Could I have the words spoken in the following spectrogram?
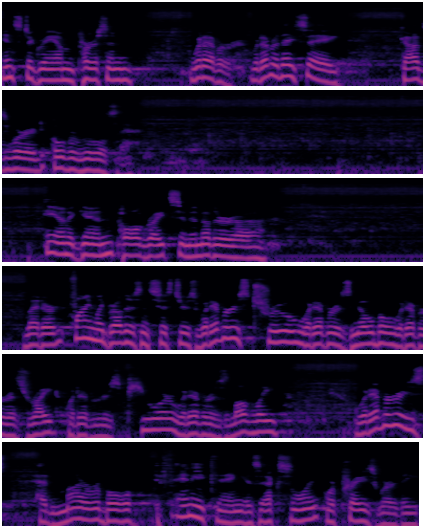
Instagram person, whatever, whatever they say, God's word overrules that. And again, Paul writes in another uh, letter finally, brothers and sisters, whatever is true, whatever is noble, whatever is right, whatever is pure, whatever is lovely, Whatever is admirable, if anything is excellent or praiseworthy,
